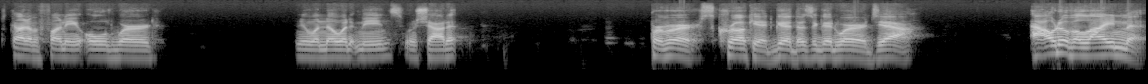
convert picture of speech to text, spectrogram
It's kind of a funny old word. Anyone know what it means? Want to shout it? Perverse, crooked. Good. Those are good words. Yeah. Out of alignment.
